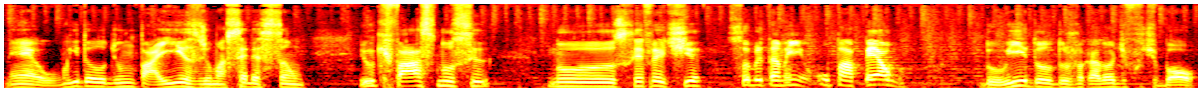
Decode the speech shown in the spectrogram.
né, o ídolo de um país, de uma seleção. E o que faz nos, nos refletir sobre também o papel do ídolo do jogador de futebol.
